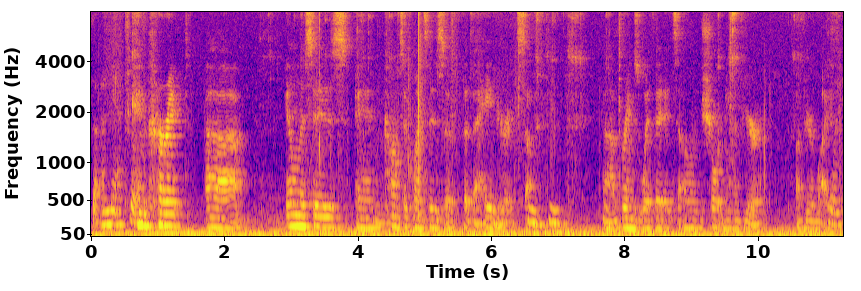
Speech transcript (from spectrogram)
The unnatural. concurrent uh, illnesses and consequences of the behavior itself Mhm. uh, brings with it its own shortening of your of your life. Life,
